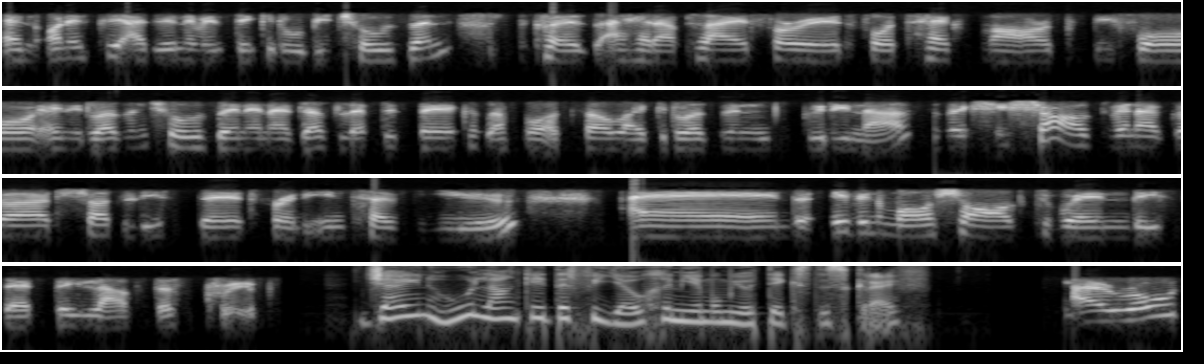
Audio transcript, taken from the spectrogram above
And honestly, I didn't even think it would be chosen because I had applied for it for text mark before and it wasn't chosen. And I just left it there because I thought felt like it wasn't good enough. I was actually shocked when I got shortlisted for an interview and even more shocked when they said they loved the script. Jane, hoe lank het dit vir jou geneem om jou teks te skryf? I wrote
